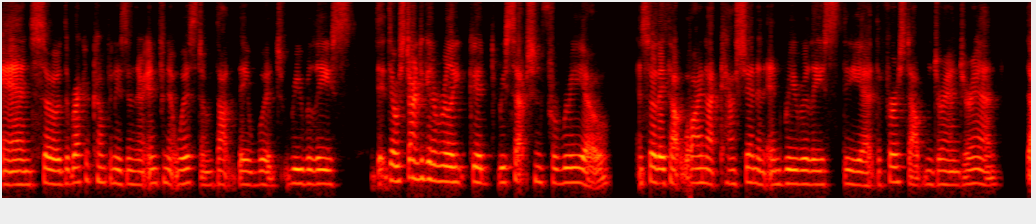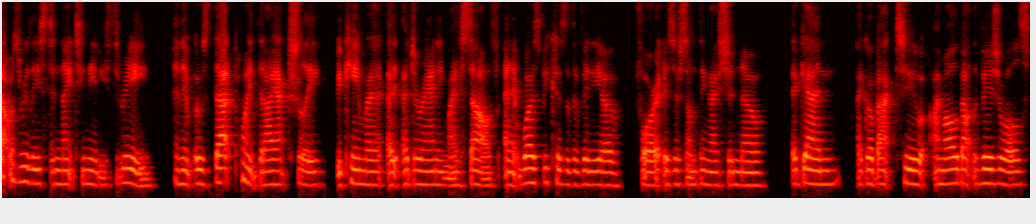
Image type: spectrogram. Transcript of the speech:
And so the record companies, in their infinite wisdom, thought they would re-release. They were starting to get a really good reception for Rio, and so they thought, why not cash in and, and re-release the uh, the first album, Duran Duran? That was released in 1983 and it was that point that I actually became a, a, a Duranie myself. And it was because of the video for Is There Something I Should Know? Again, I go back to I'm all about the visuals,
